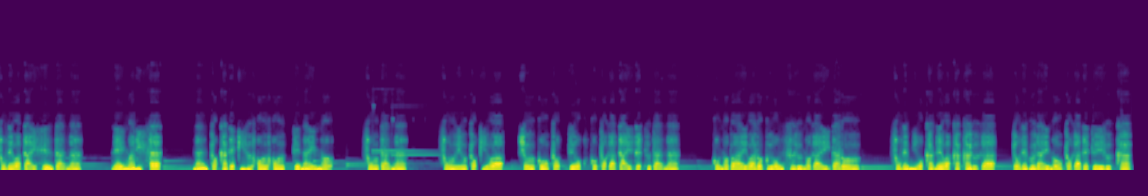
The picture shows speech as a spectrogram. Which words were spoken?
それは大変だな。ねえマリサ。なんとかできる方法ってないの？そうだな。そういう時は、証拠を取っておくことが大切だな。この場合は録音するのがいいだろう。それにお金はかかるが、どれぐらいの音が出ているか、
